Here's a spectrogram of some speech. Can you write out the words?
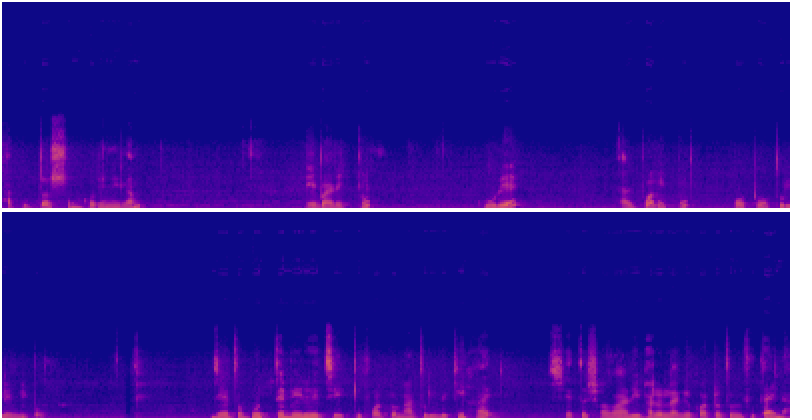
ঠাকুর দর্শন করে নিলাম। এবার একটু ঘুরে তারপর একটু ফটো তুলে নিব। যেহেতু ঘুরতে বের হয়েছি একটু ফটো না তুললে কি হয়? সে তো সবারই ভালো লাগে ফটো তুলতে, তাই না?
